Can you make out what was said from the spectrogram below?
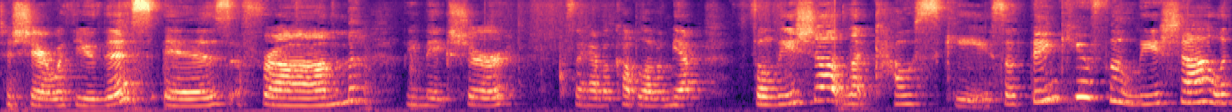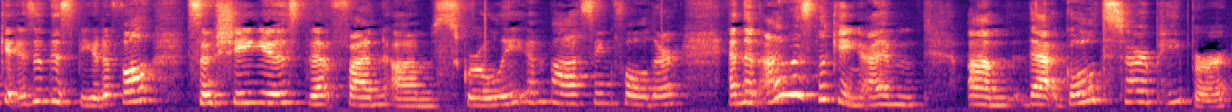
to share with you. This is from let me make sure, because I have a couple of them. Yep. Felicia Letkowski. So thank you, Felicia. Look at, isn't this beautiful? So she used that fun um, scrolly embossing folder. And then I was looking, I'm um, that gold star paper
